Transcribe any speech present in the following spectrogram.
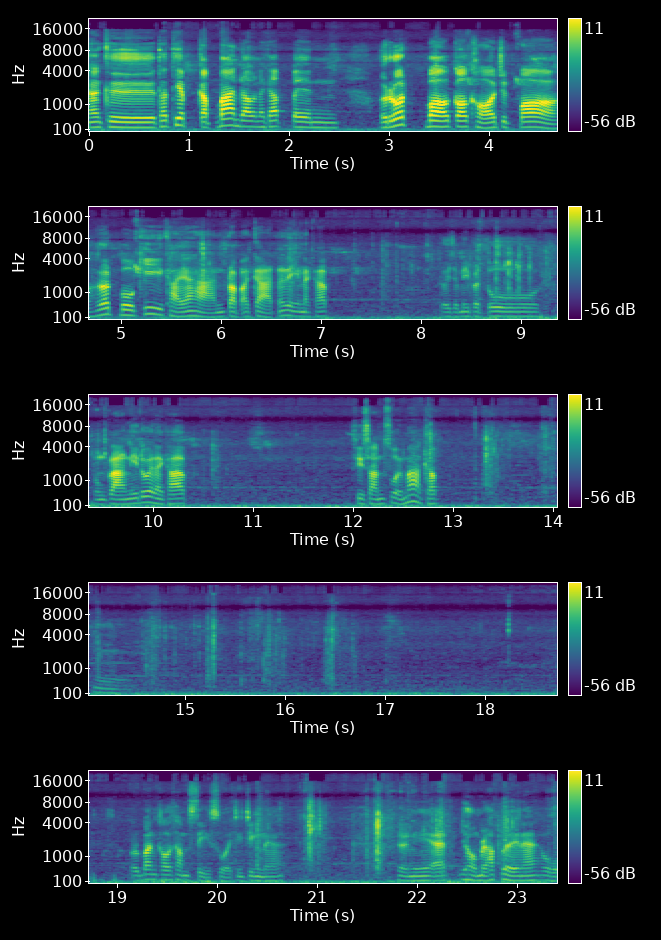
นั่นคือถ้าเทียบกับบ้านเรานะครับ เป็นรถบกขจุดปอรถโบกี้ขายอาหารปรับอากาศนั่นเองนะครับ โดยจะมีประตูตรงกลางนี้ด้วยนะครับ สีสันสวยมากครับรถบ้านเขาทำสีสวยจริง ๆ นะ เดี๋ยวนี้แอดยอมรับเลยนะ โอ้โห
